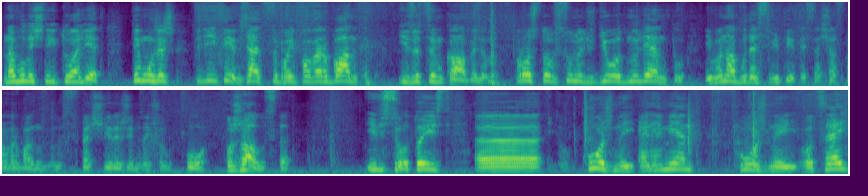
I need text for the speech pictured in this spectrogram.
на вуличний туалет, ти можеш підійти, взяти з собою повербанк із оцим кабелем, просто всунуть в діодну ленту, і вона буде світитися. Зараз повербанк в перший режим зайшов. О, пожалуйста. І все. Тобто, е, кожний елемент, кожний оцей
